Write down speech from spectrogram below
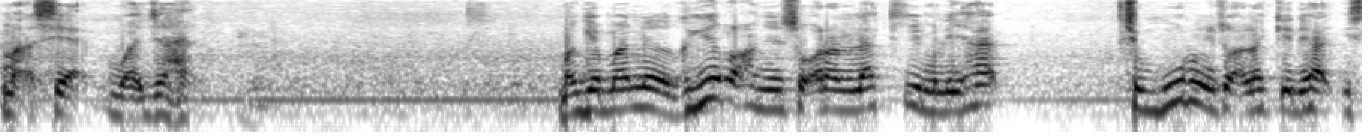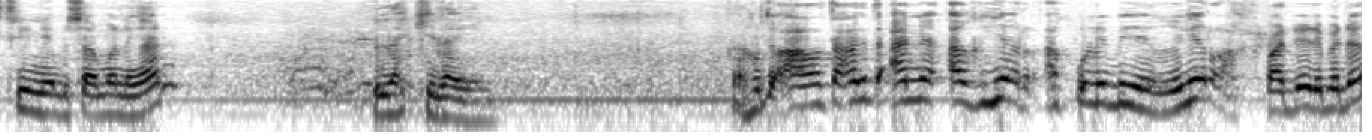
maksiat Buat jahat. Bagaimana ghirahnya seorang lelaki melihat Cemburu seorang lelaki lihat isterinya bersama dengan Lelaki lain. Allah Ta'ala kata Ana aghyar Aku lebih ghirah kepada daripada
